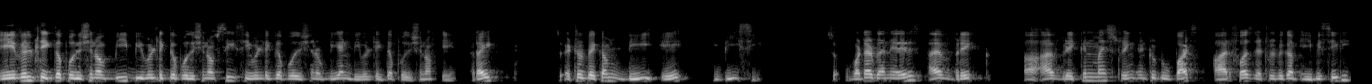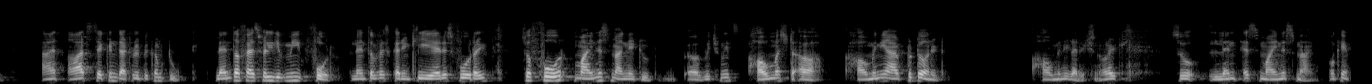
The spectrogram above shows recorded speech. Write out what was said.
a will take the position of b b will take the position of c c will take the position of d and d will take the position of a right? So it will become d a b c. So what i've done here is i've break uh, i've broken my string into two parts. R first that will become a b c d and r second that will become 2 length of s will give me 4 length of s currently here is 4 right? So 4 minus magnitude uh, which means how much uh, how many i have to turn it? How many direction all right? So length s minus mag okay?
